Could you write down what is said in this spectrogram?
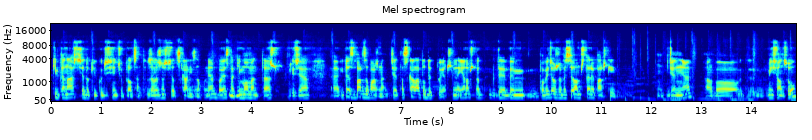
kilkanaście do kilkudziesięciu procent, w zależności od skali znowu, nie? Bo jest taki mhm. moment też, gdzie, e, i to jest bardzo ważne, gdzie ta skala to dyktuje. Czyli ja na przykład, gdybym powiedział, że wysyłam cztery paczki dziennie albo w miesiącu,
